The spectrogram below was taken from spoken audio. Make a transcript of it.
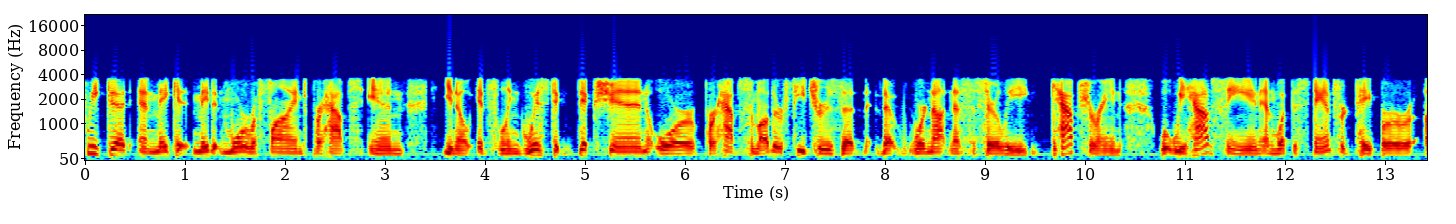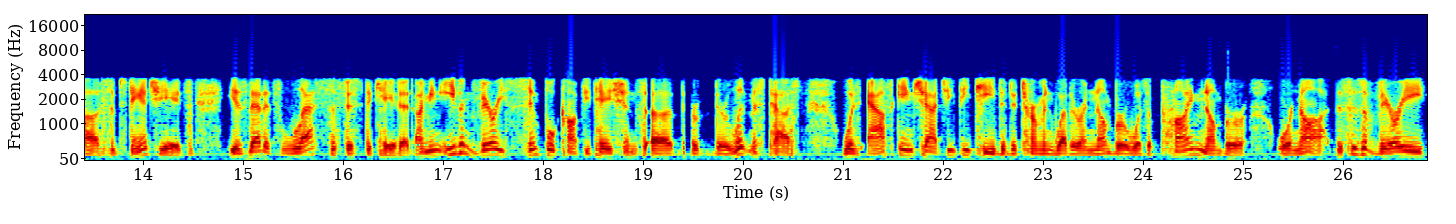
tweaked it and make it made it more refined, perhaps in you know its linguistic diction or perhaps some other features that that we're not necessarily capturing, what we have seen and what the Stanford paper uh, substantiates is that it's less sophisticated. I mean, even very simple computations. Uh, their, their litmus test was asking ChatGPT to determine whether a number was a prime number or not. This is a very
